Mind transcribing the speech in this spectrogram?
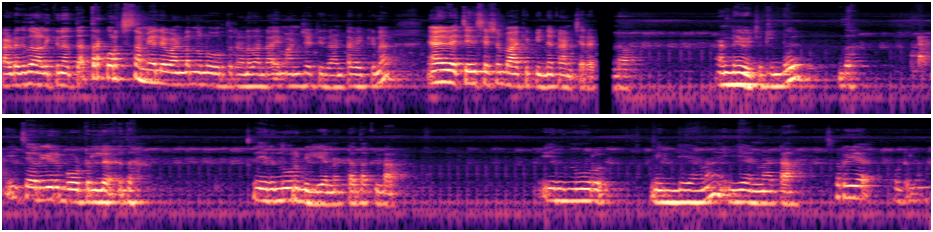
കടുക് താളിക്കണത്. അത്ര കുറച്ച് സമയമല്ലേ വേണ്ടെന്നുള്ള ഓർത്തിട്ടാണ്. അതുകൊണ്ട് ഈ മൺചട്ടിയിലാണ് കേട്ടോ വെക്കണത് ഞാൻ വെച്ചതിന് ശേഷം ബാക്കി പിന്നെ കാണിച്ചു തരാം കേട്ടോ. എണ്ണ ഒഴിച്ചിട്ടുണ്ട്. ഇതാ ഈ ചെറിയൊരു ബോട്ടിലിൽ ഇത് ഇരുന്നൂറ് മില്ലിയാണ് കേട്ടോ അതൊക്കെ ഉണ്ടോ ഇരുന്നൂറ് മില്ലിയാണ് ഈ എണ്ണ കേട്ടോ. ചെറിയ ബോട്ടിലാണ്.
